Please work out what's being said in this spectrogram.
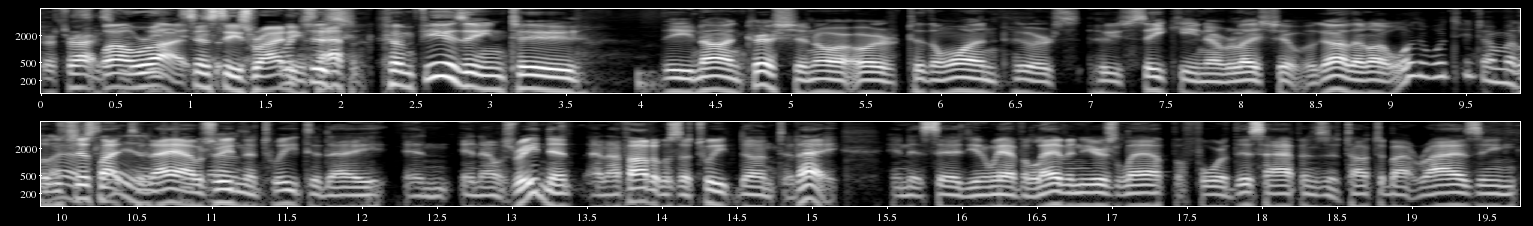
That's right. Well, right. since these writings Which is happened. confusing to the non-Christian or, or to the one who are who's seeking a relationship with God. They're like, "What? What are you talking about?" Well, it was just like today. I was reading a tweet today, and and I was reading it, and I thought it was a tweet done today, and it said, you know, we have 11 years left before this happens. It talked about rising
